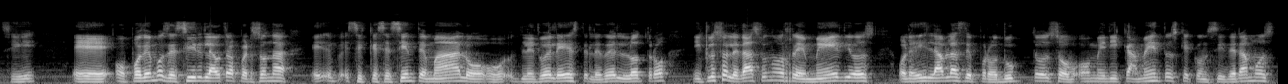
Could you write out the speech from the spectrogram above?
¿sí? Eh, o podemos decirle a otra persona si que se siente mal o, le duele este, le duele el otro, incluso le das unos remedios o le, hablas de productos o medicamentos que consideramos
